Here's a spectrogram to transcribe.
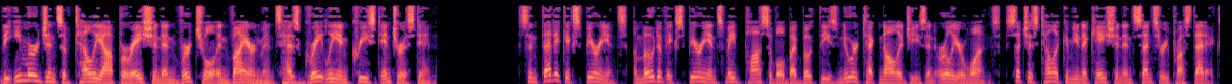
The emergence of teleoperation and virtual environments has greatly increased interest in Synthetic experience, a mode of experience made possible by both these newer technologies and earlier ones, such as telecommunication and sensory prosthetics.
